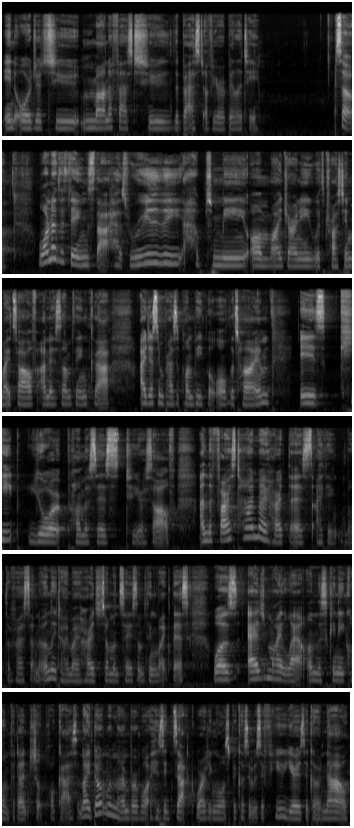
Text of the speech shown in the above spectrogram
in order to manifest to the best of your ability. So, one of the things that has really helped me on my journey with trusting myself, and is something that I just impress upon people all the time, is keep your promises to yourself. And the first time I heard this, I think, well, the first and only time I heard someone say something like this was Ed Mylett on the Skinny Confidential podcast. And I don't remember what his exact wording was because it was a few years ago now.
